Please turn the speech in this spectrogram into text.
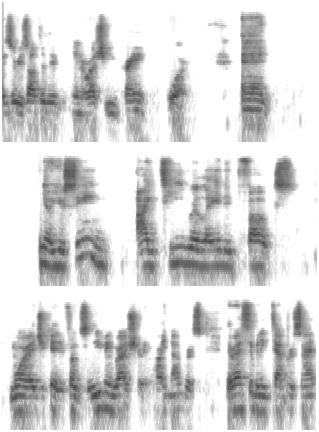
as a result of the you know Russia Ukraine war, and you know you're seeing IT related folks, more educated folks leaving Russia in high numbers. They're estimating ten percent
